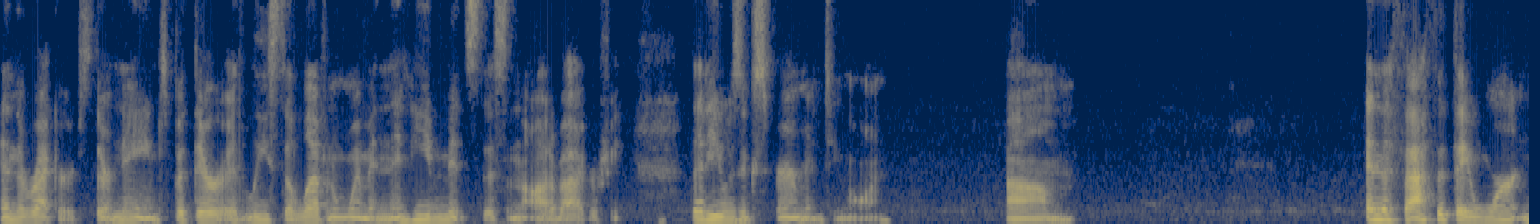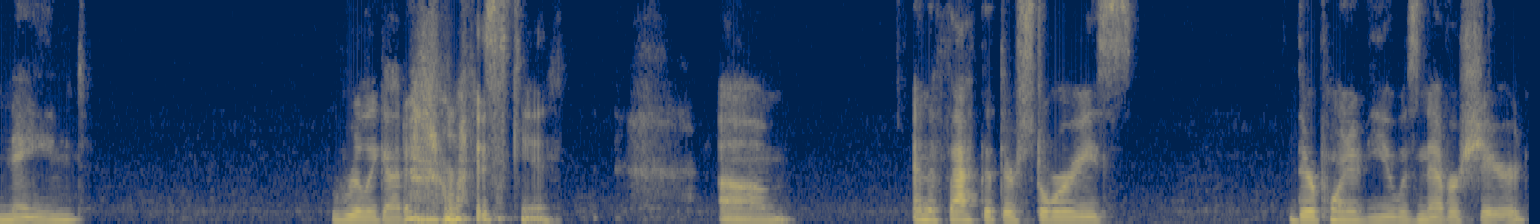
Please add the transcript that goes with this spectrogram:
in the records, their names, but there are at least 11 women, and he admits this in the autobiography that he was experimenting on. Um, and the fact that they weren't named really got under my skin. Um, and the fact that their stories, their point of view was never shared,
